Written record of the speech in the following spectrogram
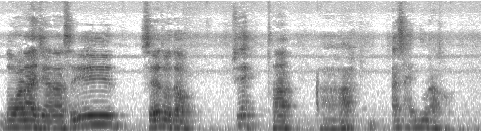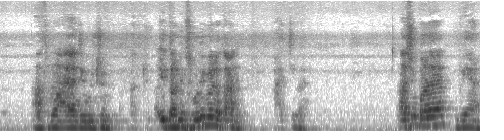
દોડા જેના સી તો વધાવો છે? હા. હા. હા આ સાઈડનું રાખો. હાથમાં આયા જેવું છું. એ ધણી છોડી મેલો તાને સાચી વાત. આ શું બને? વેણ.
